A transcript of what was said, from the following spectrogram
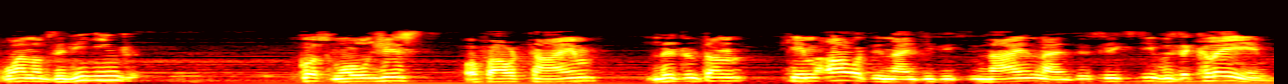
one of the leading cosmologists of our time, Lyttleton came out in 1959, 1960 with the claim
